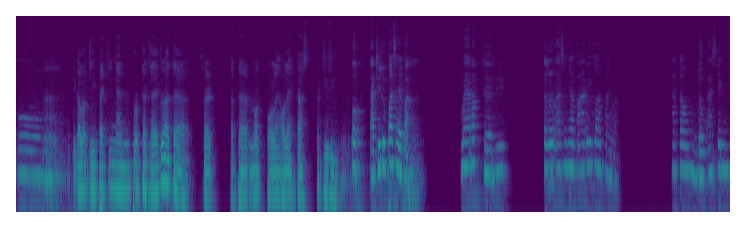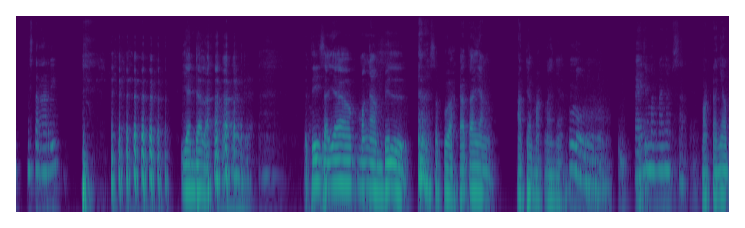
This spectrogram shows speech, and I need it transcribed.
Oh. Nah, jadi kalau di packingan produk saya itu ada saya ada not oleh-oleh khas Kediri. Oh, tadi lupa saya Pak. Hmm. Merek dari telur asinnya Pak Ari itu apa ya Pak? Atau dog asin Mr. Ari? ya enggak lah. Jadi saya mengambil sebuah kata yang ada maknanya. Loh, loh, loh. Kayaknya maknanya besar kan. Maknanya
